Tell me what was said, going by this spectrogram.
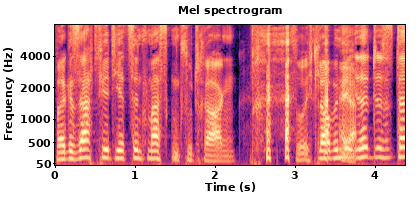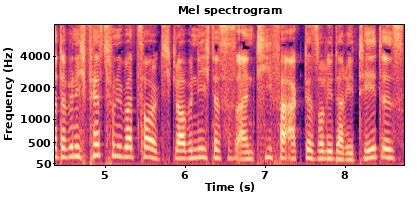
weil gesagt wird, jetzt sind Masken zu tragen. So, ich glaube, ja. das, da, da bin ich fest von überzeugt. Ich glaube nicht, dass es ein tiefer Akt der Solidarität ist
